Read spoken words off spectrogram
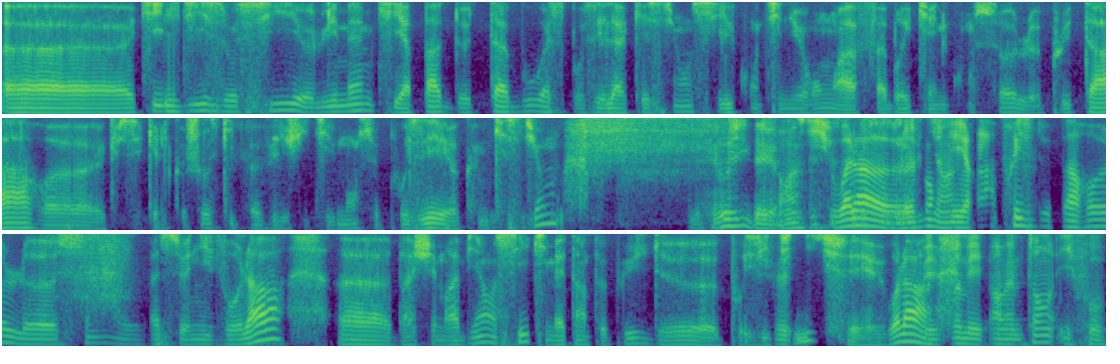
Euh, qu'il dise aussi euh, lui-même qu'il n'y a pas de tabou à se poser la question s'ils continueront à fabriquer une console plus tard, euh, que c'est quelque chose qu'ils peuvent légitimement se poser euh, comme question. C'est logique d'ailleurs. Hein, voilà, le sens de l'avenir, quand hein. les rares prises de parole sont à ce niveau-là. euh, bah, J'aimerais bien aussi qu'ils mettent un peu plus de positif. Et voilà. Mais, ouais, mais en même temps, il faut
